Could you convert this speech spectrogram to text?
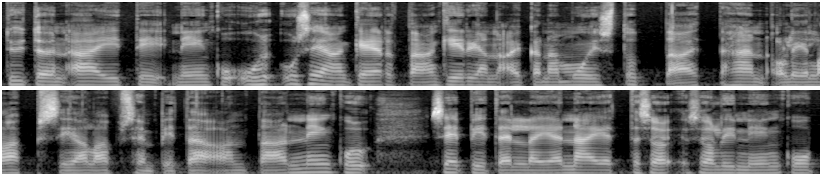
tytön äiti niin kuin usean kertaan kirjan aikana muistuttaa, että hän oli lapsi ja lapsen pitää antaa niin kuin sepitellä ja näin, että se, se oli niin kuin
